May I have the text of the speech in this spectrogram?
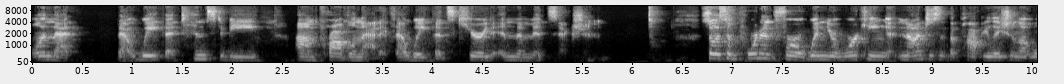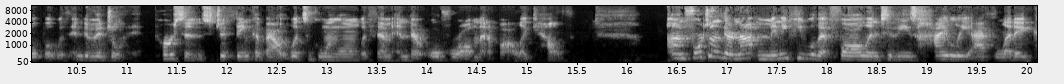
on that that weight that tends to be um, problematic, that weight that's carried in the midsection. So it's important for when you're working not just at the population level, but with individual persons to think about what's going on with them and their overall metabolic health. Unfortunately, there are not many people that fall into these highly athletic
